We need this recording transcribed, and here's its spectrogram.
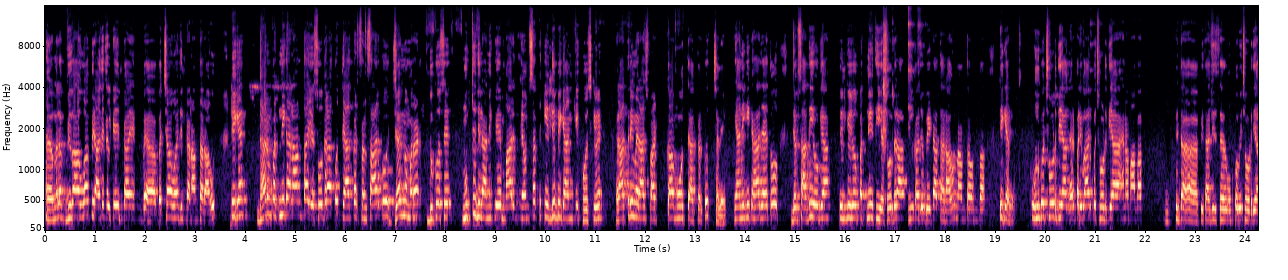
मतलब विवाह हुआ, फिर आगे चल के इनका एक बच्चा हुआ जिनका नाम था राहुल, ठीक है? धर्म पत्नी का नाम था यशोधरा को त्याग कर संसार को जन्म, मरण, दुखों से मुक्ति दिलाने के मार्ग एवं सत्य की दिव्य ज्ञान की खोज के रात्रि में राजपाट का मोह त्याग कर कुछ चले। यानी कि कहा जाए तो जब शादी हो गया तो इनकी जो पत्नी थी यशोधरा, इनका जो बेटा था राहुल नाम था उनका, ठीक है? उनको छोड़ दिया, घर परिवार को छोड़ दिया, है ना? माँ बाप, पिता, पिताजी से उनको भी छोड़ दिया,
